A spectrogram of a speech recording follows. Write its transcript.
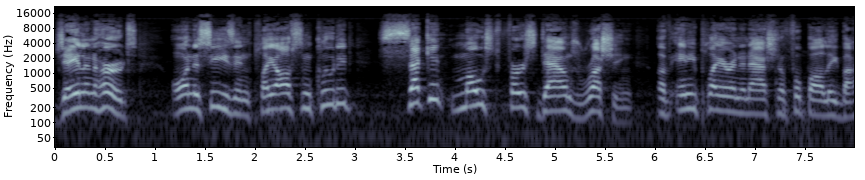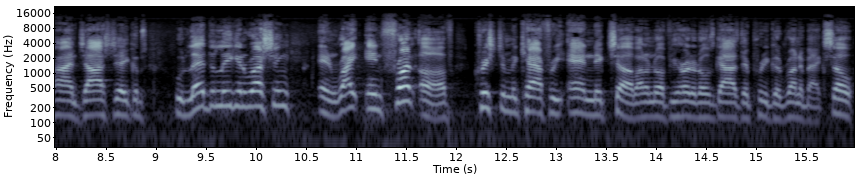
Jalen Hurts on the season, playoffs included, second most first downs rushing of any player in the National Football League behind Josh Jacobs, who led the league in rushing, and right in front of Christian McCaffrey and Nick Chubb. I don't know if you heard of those guys, they're pretty good running backs. So,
